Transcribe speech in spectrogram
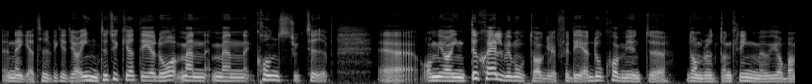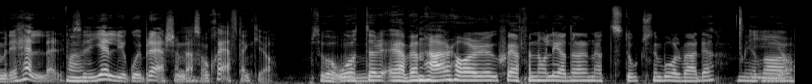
negativ, vilket jag inte tycker att det är då, men, men konstruktiv. Eh, om jag inte själv är mottaglig för det, då kommer ju inte de runt omkring mig att jobba med det heller. Nej. Så det gäller ju att gå i bräschen där som chef, tänker jag. Så mm. åter, även här har chefen och ledaren ett stort symbolvärde med vad ja.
